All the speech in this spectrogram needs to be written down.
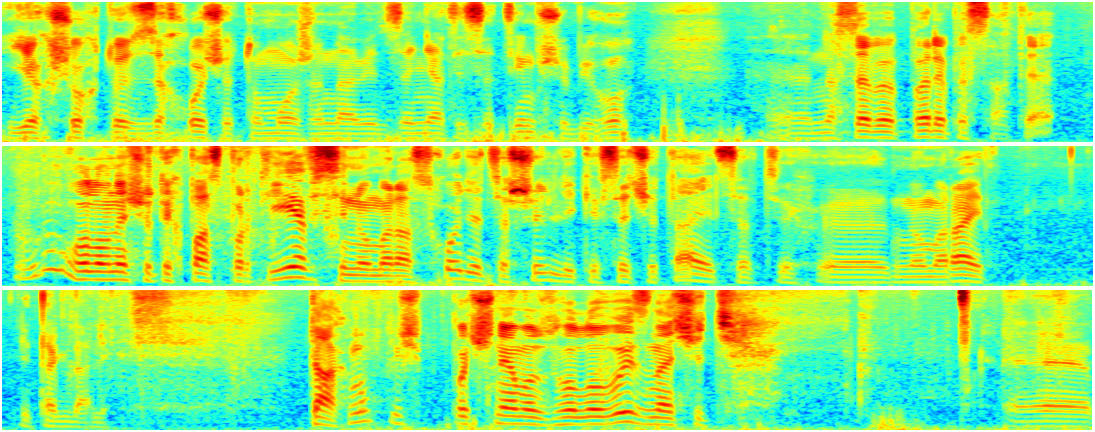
якщо хтось захоче, то може навіть зайнятися тим, щоб його е, на себе переписати. Ну, головне, що техпаспорт є, всі номера сходяться, шильдики, все читається, тих е, номера і так далі. Так, ну почнемо з голови. Значить, е,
